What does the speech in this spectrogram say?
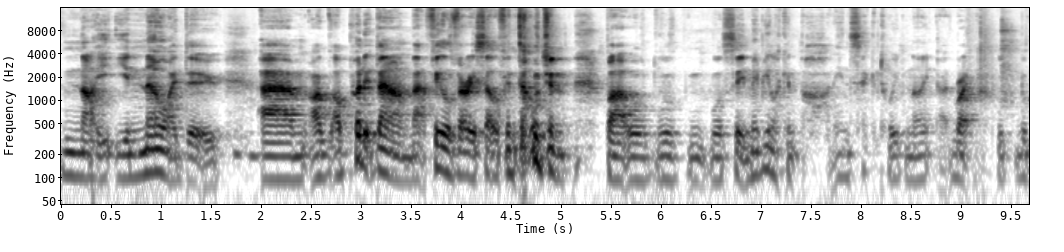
knight. You know I do. Um, I'll, I'll put it down. That feels very self-indulgent, but we'll we'll, we'll see. Maybe like an, oh, an insectoid knight. Uh, Right, we'll, we'll,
